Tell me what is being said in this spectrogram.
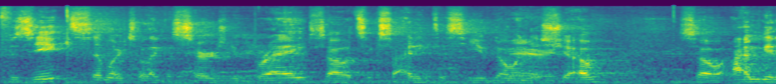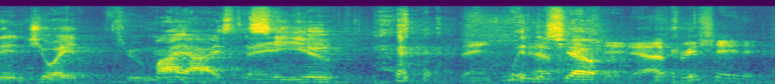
physique, similar to like a Serge Nubret. So it's exciting to see you go in the show. So I'm going to enjoy it through my eyes to see you, Thank you. win I the show. appreciate it. I appreciate it.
